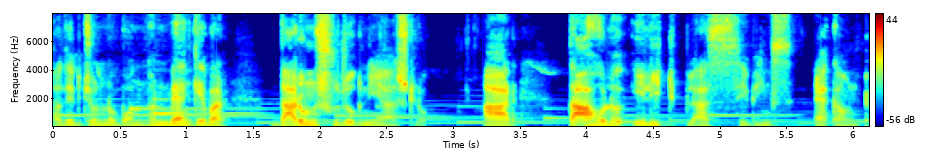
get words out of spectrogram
তাদের জন্য বন্ধন ব্যাংক এবার দারুণ সুযোগ নিয়ে আসলো। আর তা হলো এলিট প্লাস সেভিংস অ্যাকাউন্ট।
